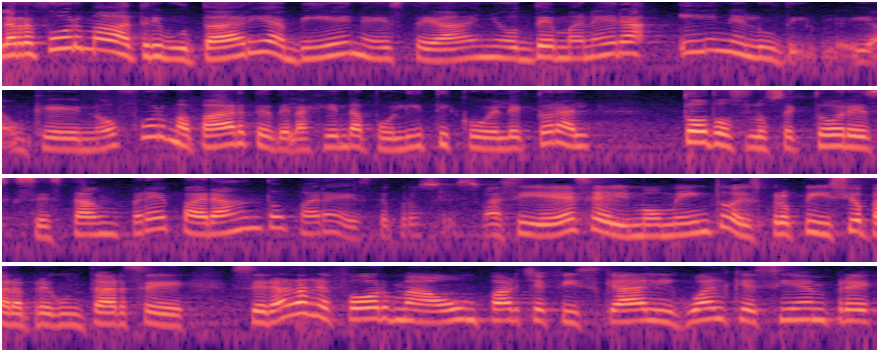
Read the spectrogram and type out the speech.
La reforma tributaria viene este año de manera ineludible y aunque no forma parte de la agenda político-electoral, todos los sectores se están preparando para este proceso. Así es, el momento es propicio para preguntarse, ¿será la reforma un parche fiscal igual que siempre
